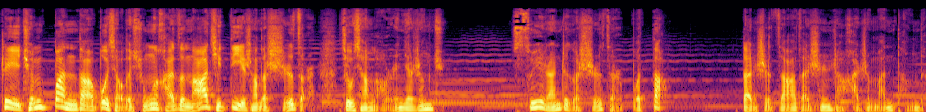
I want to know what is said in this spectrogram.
这一群半大不小的熊孩子拿起地上的石子就向老人家扔去。虽然这个石子不大，但是砸在身上还是蛮疼的。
